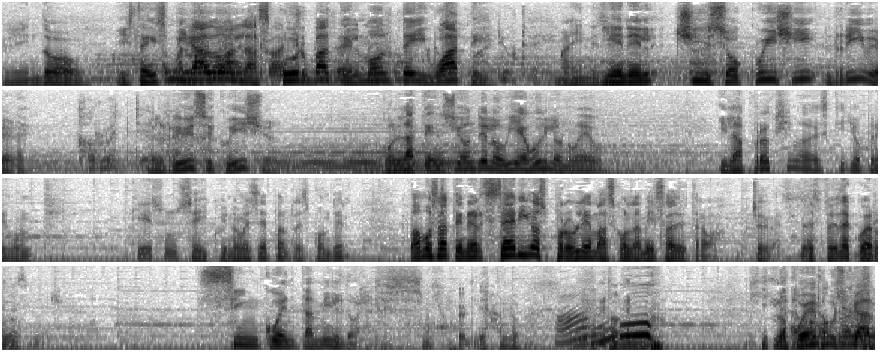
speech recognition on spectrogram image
Lindo. Y está inspirado en las curvas del monte Iwate Imagínese. y en el Chisokuishi River. El río Isukuishi. Con la tensión de lo viejo y lo nuevo. Y la próxima vez que yo pregunte qué es un Seiko y no me sepan responder, vamos a tener serios problemas con la mesa de trabajo. Muchas gracias. Estoy de acuerdo. 50 mil dólares. Hijo del diablo. Ah. Tanto, Uh. ¿no? Lo pueden buscar.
